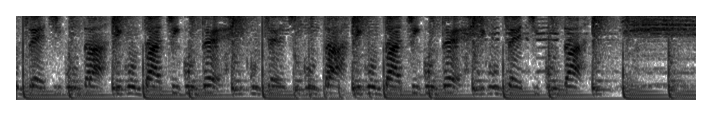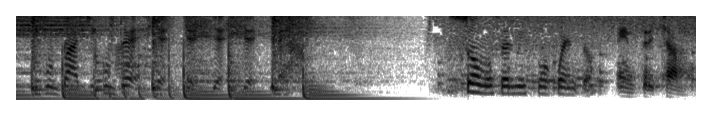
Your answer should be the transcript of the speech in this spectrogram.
Chikunte, chikunta, chikunta, chikunte, chikunte, chikunta, chikunta, chikunte, chikunte, chikunta, chikunta, chikunte, yeah, yeah, yeah, yeah, Somos el mismo cuento. Entre chamos.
